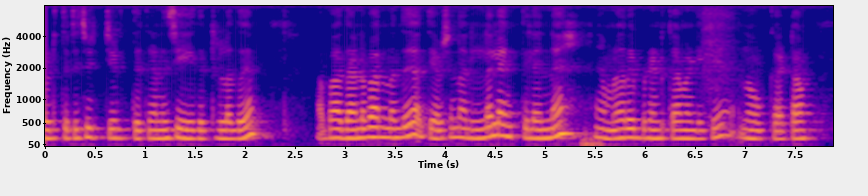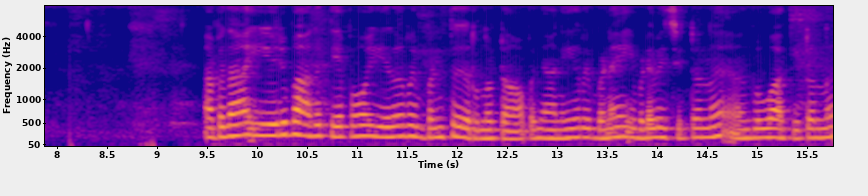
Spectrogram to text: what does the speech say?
എടുത്തിട്ട് ചുറ്റി എടുത്തേക്കാണ് ചെയ്തിട്ടുള്ളത്. അപ്പോൾ അതാണ് പറഞ്ഞത്. അത്യാവശ്യം നല്ല ലെങ്ത്തിൽ തന്നെ നമ്മൾ റിബൺ എടുക്കാൻ വേണ്ടിയിട്ട് നോക്കുക കേട്ടോ അപ്പോൾ ഇതാ ഈ ഒരു ഭാഗത്തിയപ്പോൾ ഈ റിബൺ തീർന്നു കേട്ടോ അപ്പോൾ ഞാൻ ഈ റിബണെ ഇവിടെ വെച്ചിട്ടൊന്ന് ഗ്ലൂ ആക്കിയിട്ടൊന്ന്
